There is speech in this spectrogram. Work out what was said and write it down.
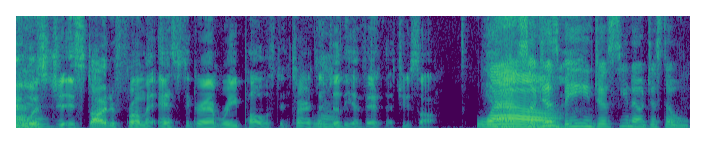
really was. Ju- it started from an Instagram repost and turned Wow. into the event that you saw. wow. Yeah, so just being just you know just a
